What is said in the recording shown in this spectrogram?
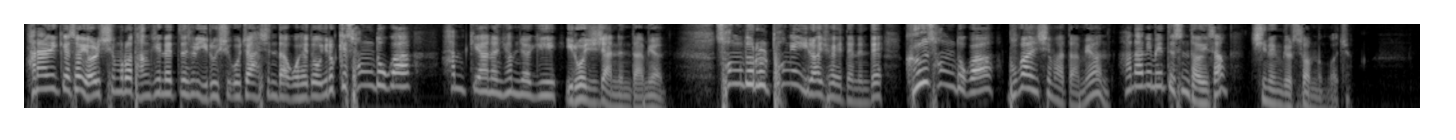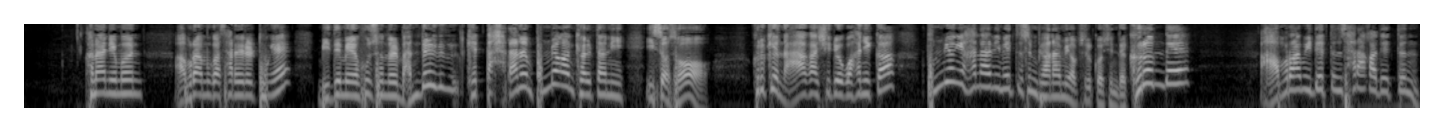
하나님께서 열심으로 당신의 뜻을 이루시고자 하신다고 해도 이렇게 성도가 함께하는 협력이 이루어지지 않는다면 성도를 통해 일하셔야 되는데 그 성도가 무관심하다면 하나님의 뜻은 더 이상 진행될 수 없는 거죠. 하나님은 아브라함과 사례를 통해 믿음의 후손을 만들겠다라는 분명한 결단이 있어서 그렇게 나아가시려고 하니까 분명히 하나님의 뜻은 변함이 없을 것인데 그런데 아브라함이 됐든 사라가 됐든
